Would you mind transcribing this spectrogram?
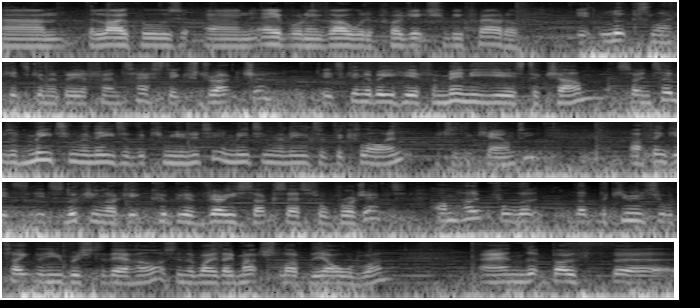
um, the locals and everyone involved with the project should be proud of. It looks like it's going to be a fantastic structure. It's going to be here for many years to come. So in terms of meeting the needs of the community and meeting the needs of the client, which is the county, I think it's, it's looking like it could be a very successful project. I'm hopeful that, that the community will take the new bridge to their hearts in the way they much loved the old one and that both uh,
